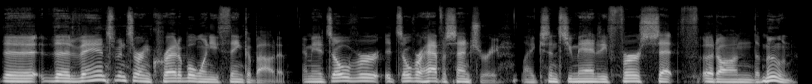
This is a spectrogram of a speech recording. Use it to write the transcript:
the the advancements are incredible when you think about it. I mean, it's over it's over half a century, like since humanity first set foot on the moon.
